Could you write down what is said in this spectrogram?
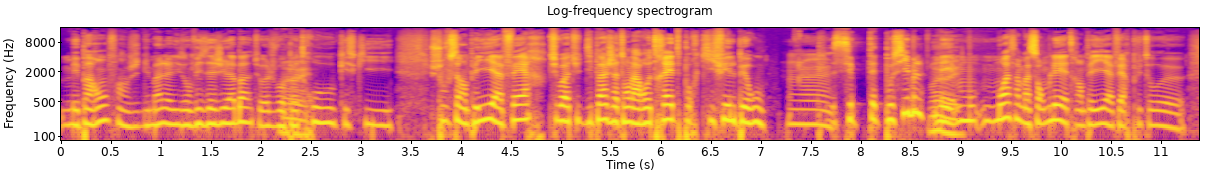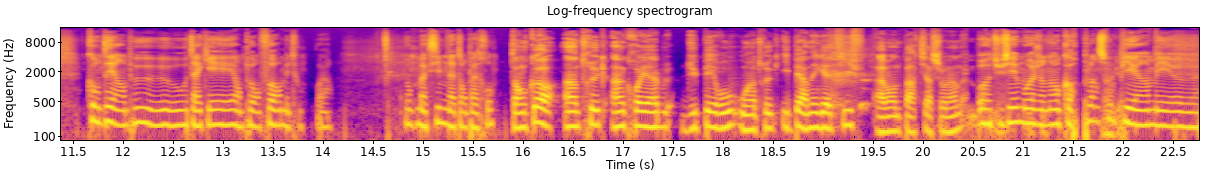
mes parents, enfin, j'ai du mal à les envisager là-bas, tu vois, je vois Ouais, pas ouais. trop qu'est-ce qui. Je trouve que c'est un pays à faire. Tu vois, tu te dis pas, j'attends la retraite pour kiffer le Pérou. Ouais. C'est peut-être possible, Ouais, mais moi, ça m'a semblé être un pays à faire plutôt euh, quand t'es un peu euh, au taquet, un peu en forme et tout. Voilà. Donc, Maxime n'attend pas trop. T'as encore un truc incroyable du Pérou ou un truc hyper négatif avant de partir sur l'Inde? Bon, tu sais, moi j'en ai encore plein sous le pied, hein, mais euh,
